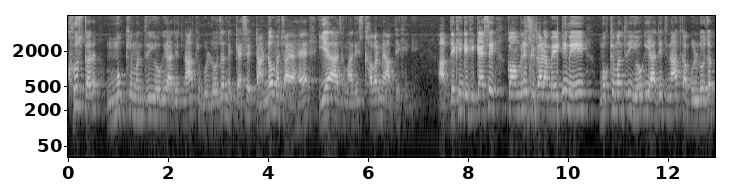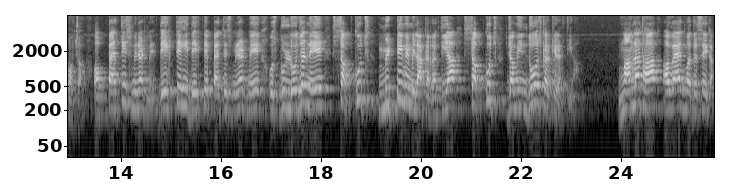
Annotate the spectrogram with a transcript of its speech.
घुसकर मुख्यमंत्री योगी आदित्यनाथ के बुलडोजर ने कैसे तांडव मचाया है, यह आज हमारी इस खबर में आप देखेंगे। आप देखेंगे कि कैसे कांग्रेस के गढ़ अमेठी में मुख्यमंत्री योगी आदित्यनाथ का बुलडोजर पहुँचा और 35 मिनट में, देखते ही देखते 35 मिनट में उस बुलडोजर ने सब कुछ मिट्टी में मिलाकर रख दिया, सब कुछ जमींदोज करके रख दिया। मामला था अवैध मदरसे का।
